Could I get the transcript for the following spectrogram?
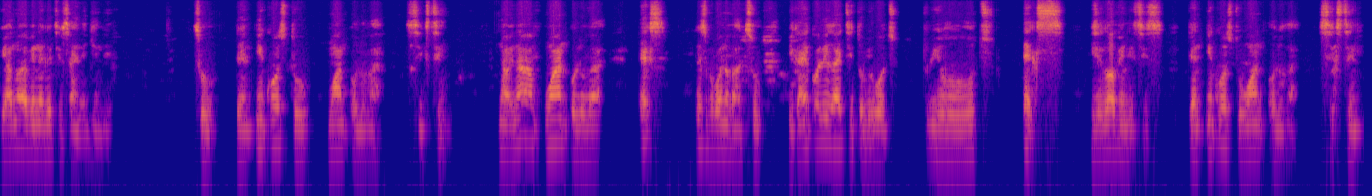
we are not having negative sign again there. So then equals to 1 all over 16. Now we now have 1 all over x raised to 1 over 2. We can equally write it to be what? To be root x is a law of indices. Then equals to 1 all over 16.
